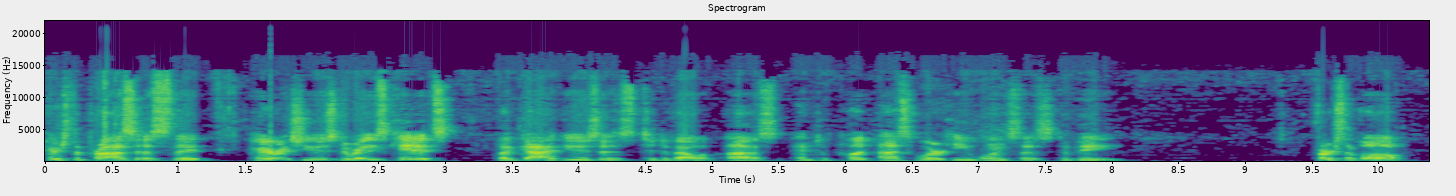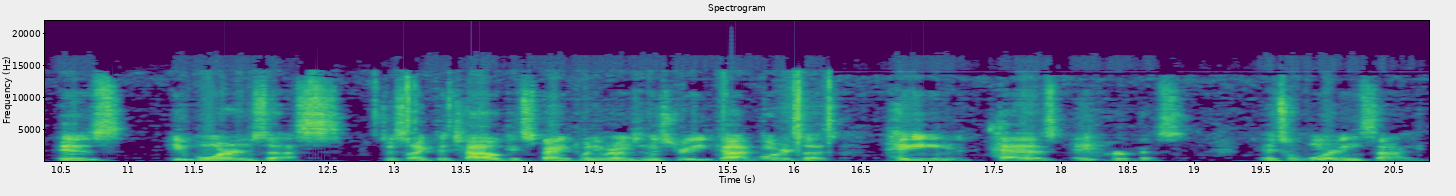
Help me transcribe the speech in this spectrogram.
here's the process that parents use to raise kids, but God uses to develop us and to put us where He wants us to be. First of all, is He warns us. Just like the child gets spanked when he runs in the street, God warns us. Pain has a purpose. It's a warning sign.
